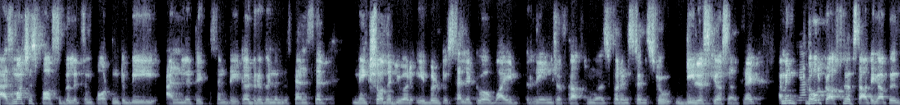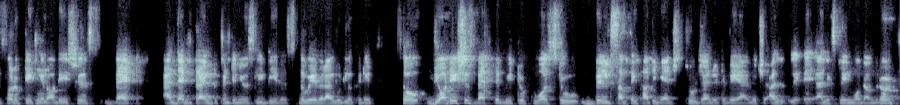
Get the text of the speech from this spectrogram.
as much as possible, it's important to be analytics and data driven in the sense that make sure that you are able to sell it to a wide range of customers, for instance, to de risk yourself, right? I mean, yeah. the whole process of starting up is sort of taking an audacious bet and then trying to continuously de risk the way that I would look at it. So the audacious bet that we took was to build something cutting edge through generative AI, which I'll, I'll explain more down the road.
